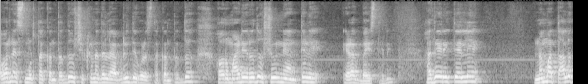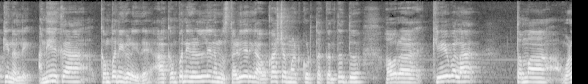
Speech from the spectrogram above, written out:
ಅವೇರ್ನೆಸ್ ಮೂಡ್ತಕ್ಕಂಥದ್ದು, ಶಿಕ್ಷಣದಲ್ಲಿ ಅಭಿವೃದ್ಧಿಗೊಳಿಸ್ತಕ್ಕಂಥದ್ದು, ಅವರು ಮಾಡಿರೋದು ಶೂನ್ಯ ಅಂತೇಳಿ ಹೇಳಕ್ಕೆ ಬಯಸ್ತೀನಿ. ಅದೇ ರೀತಿಯಲ್ಲಿ ನಮ್ಮ ತಾಲೂಕಿನಲ್ಲಿ ಅನೇಕ ಕಂಪನಿಗಳಿದೆ. ಆ ಕಂಪನಿಗಳಲ್ಲಿ ನಮ್ಮ ಸ್ಥಳೀಯರಿಗೆ ಅವಕಾಶ ಮಾಡಿಕೊಡ್ತಕ್ಕಂಥದ್ದು ಅವರ ಕೇವಲ ತಮ್ಮ ಒಳ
